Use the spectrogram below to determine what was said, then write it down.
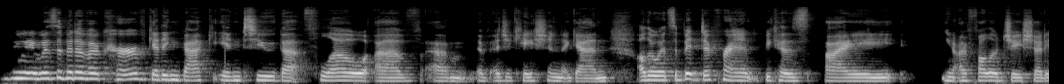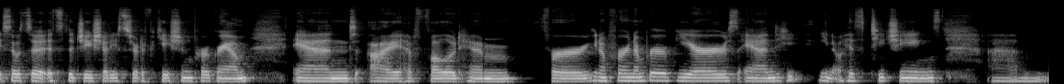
It was a bit of a curve getting back into that flow of um, of education again. Although it's a bit different because I you know, I followed Jay Shetty. So it's a it's the Jay Shetty certification program, and I have followed him for you know for a number of years, and he you know his teachings um,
